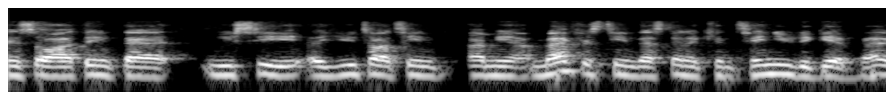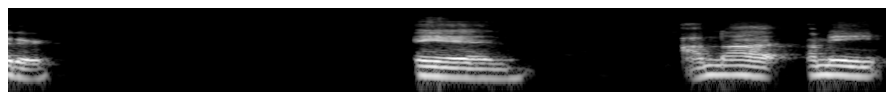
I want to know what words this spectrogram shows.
And so I think that we see a Utah team, I mean, a Memphis team that's going to continue to get better. And I'm not, I mean,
